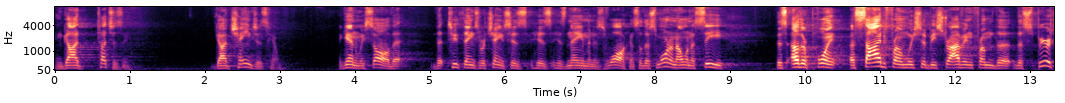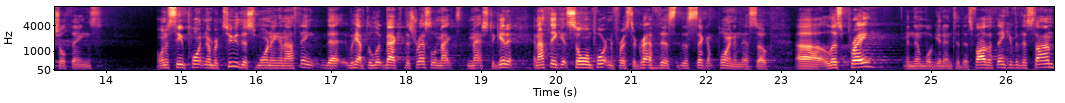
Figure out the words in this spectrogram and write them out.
And God touches him, God changes him. Again, we saw that, that two things were changed his, his, his name and his walk. And so this morning, I want to see this other point, aside from we should be striving from the, the spiritual things I want to see point number two this morning, and I think that we have to look back at this wrestling match, match to get it. And I think it's so important for us to grab this, this second point in this. So uh, let's pray, and then we'll get into this. Father, thank you for this time.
